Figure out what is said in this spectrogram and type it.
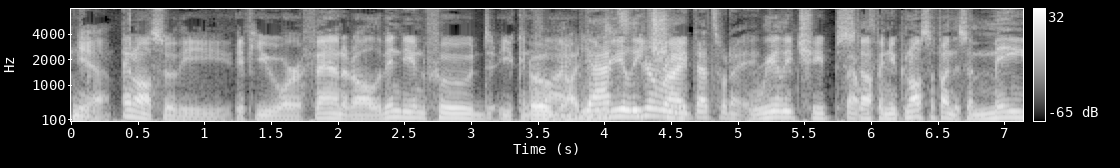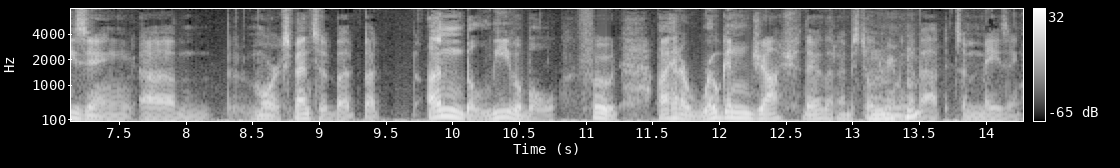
Yeah, and also the if you are a fan at all of Indian food, you can Oh, find God, yeah. Really you're cheap, right, that's what I ate. really cheap That stuff, and you can also find this amazing, um, more expensive but but unbelievable food. I had a Rogan Josh there that I'm still dreaming about. It's amazing.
